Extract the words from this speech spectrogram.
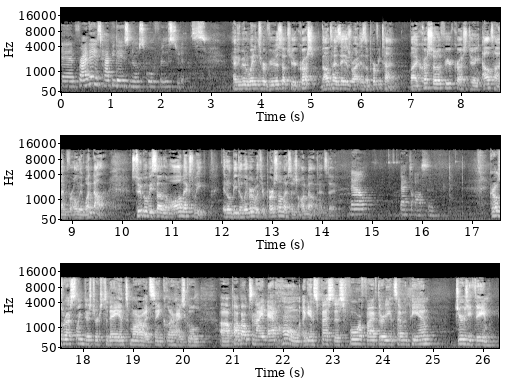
and Friday is Happy Days No School for the students. Have you been waiting to review yourself to your crush? Valentine's Day is right is a perfect time. Buy a crush soda for your crush during Out Time for only one dollar. Stuco will be selling them all next week. It'll be delivered with your personal message on Valentine's Day. Now, back to Austin. Girls wrestling districts today and tomorrow at St. Clair High School. Uh, pop out tonight at home against Festus, 4, 5.30, and 7 p.m. Jersey theme.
